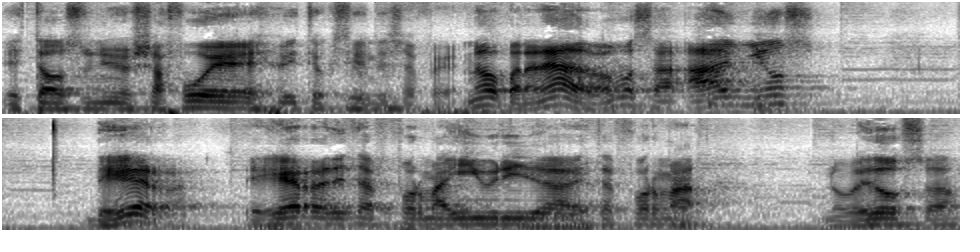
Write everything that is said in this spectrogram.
Estados Unidos ya fue, viste, Occidente ya fue. No, para nada, vamos a años de guerra, de guerra de esta forma híbrida, de esta forma novedosa,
